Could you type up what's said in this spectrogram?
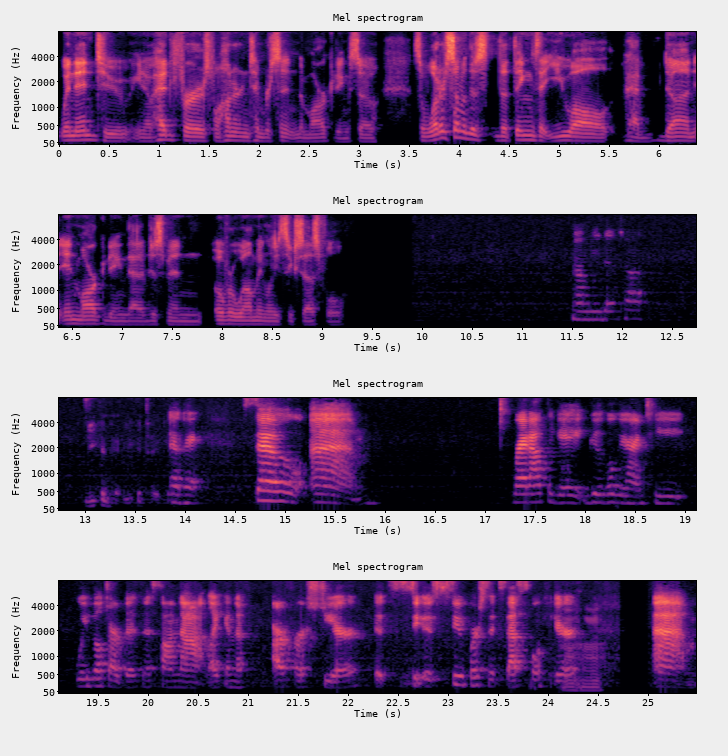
went into you know head first 110% into marketing. So so what are some of the, the things that you all have done in marketing that have just been overwhelmingly successful? Want me to talk? You can you can take it. Okay. So um right out the gate google guarantee we built our business on that like in the our first year. It's, it's super successful here. Mm-hmm. um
